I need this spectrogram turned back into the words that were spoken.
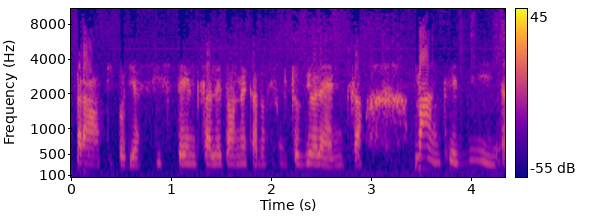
pratico di assistenza alle donne che hanno subito violenza, ma anche di eh,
